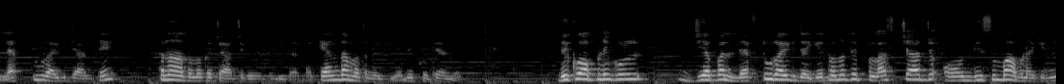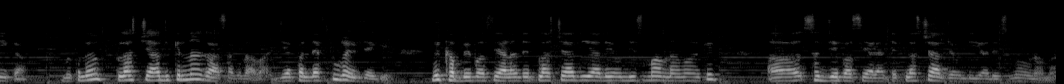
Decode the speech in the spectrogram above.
ਲੈਫਟ ਟੂ ਰਾਈਟ ਜਾਣ ਤੇ ਧਨਾਤਮਕ ਚਾਰਜ ਕਿਵੇਂ ਵੇਰੀ ਕਰਦਾ? ਕਹਿਣ ਦਾ ਮਤਲਬ ਕੀ ਹੈ? ਦੇਖੋ ਧਿਆਨ ਨਾਲ। ਦੇਖੋ ਆਪਣੇ ਕੋਲ ਜੇ ਆਪਾਂ ਲੈਫਟ ਟੂ ਰਾਈਟ ਜਾਈਏ ਤਾਂ ਉਹਨਾਂ ਤੇ ਪਲੱਸ ਚਾਰਜ ਆਉਣ ਦੀ ਸੰਭਾਵਨਾ ਕਿੰਨੀ ਕਾ ਮਤਲਬ ਪਲੱਸ ਚਾਰਜ ਕਿੰਨਾ ਕਾ ਆ ਸਕਦਾ ਵਾ? ਜੇ ਆਪਾਂ ਲੈਫਟ ਟੂ ਰਾਈਟ ਜਾਈਏ, ਵੀ ਖੱਬੇ ਪਾਸੇ ਵਾਲਿਆਂ ਤੇ ਪਲੱਸ ਚਾਰਜ ਜ਼ਿਆਦਾ ਆਉਣ ਦੀ ਸੰਭਾਵਨਾ ਵਾ ਕਿ ਸੱਜੇ ਪਾਸੇ ਵਾਲਿਆਂ ਤੇ ਪਲੱਸ ਚਾਰਜ ਆਉਣ ਦੀ ਜ਼ਿਆਦਾ ਸੰਭਾਵਨਾ ਵਾ?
